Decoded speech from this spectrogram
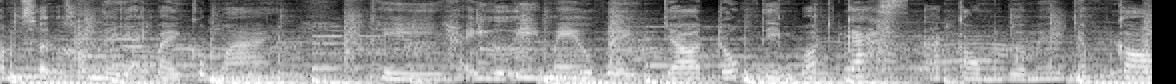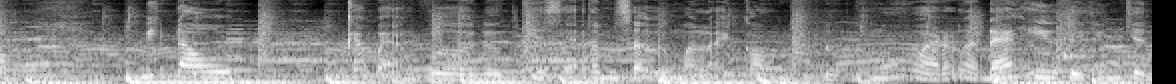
tâm sự không thể giải bày cùng ai, thì hãy gửi email về cho trốn tìm podcast gmail.com biết đâu các bạn vừa được chia sẻ tâm sự mà lại còn được những món quà rất là đáng yêu từ chương trình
